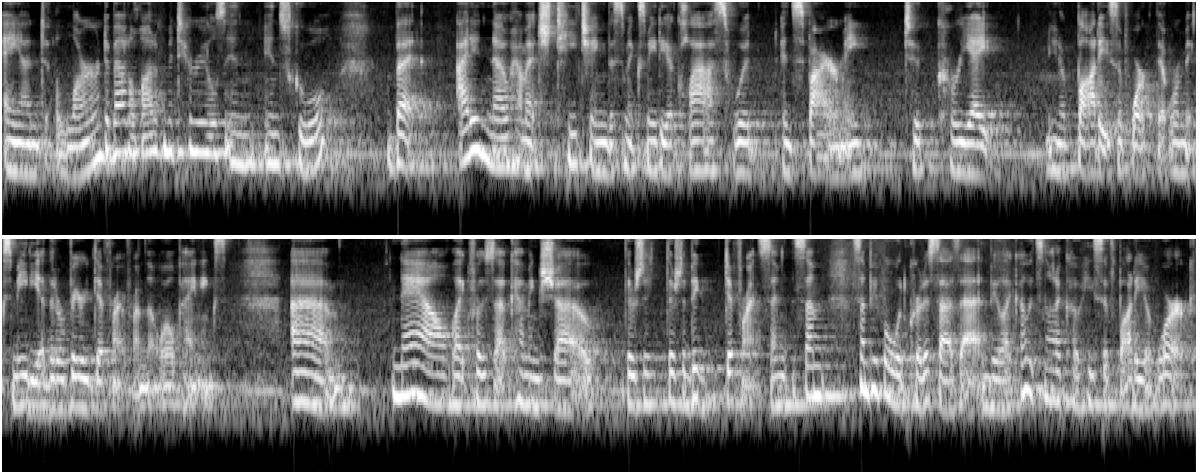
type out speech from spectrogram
and learned about a lot of materials in in school, but I didn't know how much teaching this mixed media class would inspire me to create, you know, bodies of work that were mixed media that are very different from the oil paintings. Um, now, like for this upcoming show, there's a there's a big difference, and some some people would criticize that and be like, "Oh, it's not a cohesive body of work,"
